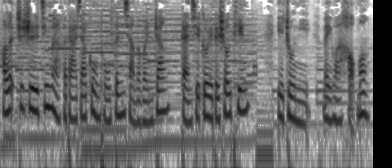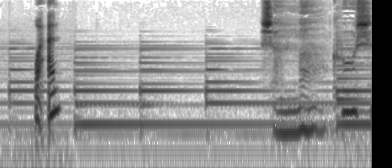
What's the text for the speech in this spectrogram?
好了，这是今晚和大家共同分享的文章，感谢各位的收听，也祝你每晚好梦，晚安。什么故事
